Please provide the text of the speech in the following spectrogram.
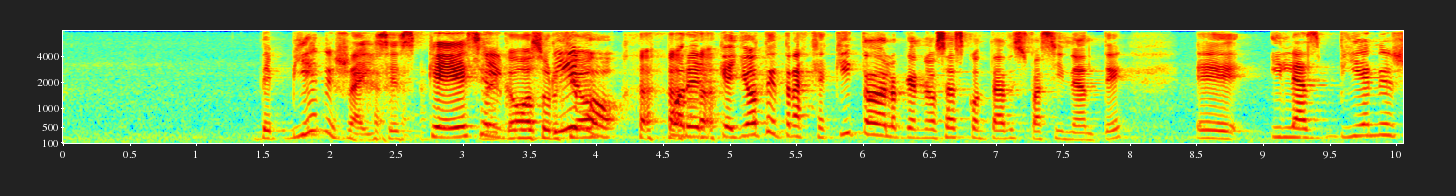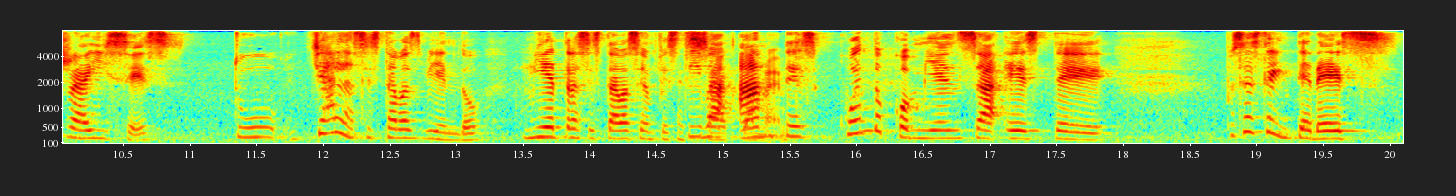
de bienes raíces, que es el motivo surgió. por el que yo te traje aquí. Todo lo que nos has contado es fascinante. Eh, y las bienes raíces, tú ya las estabas viendo mientras estabas en festiva. Antes, ¿cuándo comienza este, pues este interés?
